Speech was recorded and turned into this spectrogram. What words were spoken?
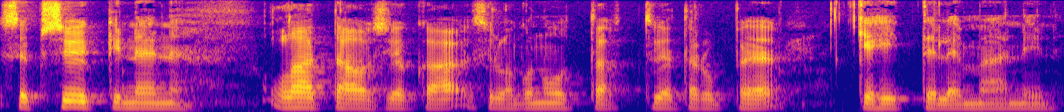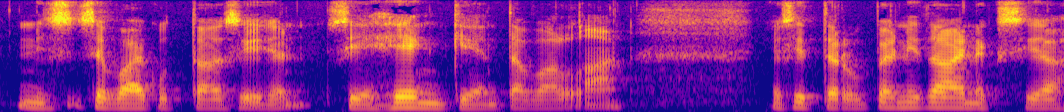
se psyykkinen lataus, joka silloin kun uutta työtä rupeaa kehittelemään, niin, niin se vaikuttaa siihen, siihen henkeen tavallaan. Ja sitten rupeaa niitä aineksia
